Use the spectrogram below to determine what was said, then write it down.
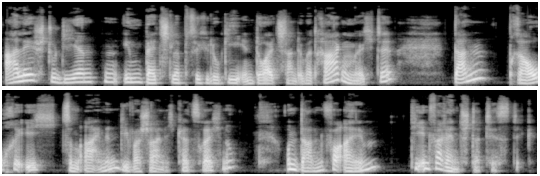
alle Studierenden im Bachelor Psychologie in Deutschland übertragen möchte, dann brauche ich zum einen die Wahrscheinlichkeitsrechnung und dann vor allem die Inferenzstatistik.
